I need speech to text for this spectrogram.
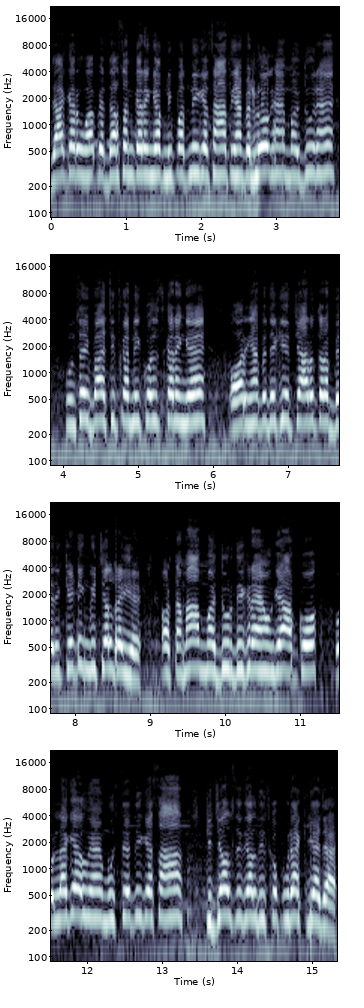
जाकर वहाँ पे दर्शन करेंगे अपनी पत्नी के साथ। यहाँ पे लोग हैं, मजदूर हैं, उनसे भी बातचीत करने की कोशिश करेंगे। और यहाँ पे देखिए, चारों तरफ़ बैरिकेटिंग भी चल रही है और तमाम मजदूर दिख रहे होंगे आपको। वो लगे हुए हैं मुस्तैदी के साथ कि जल्द से जल्द इसको पूरा किया जाए।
